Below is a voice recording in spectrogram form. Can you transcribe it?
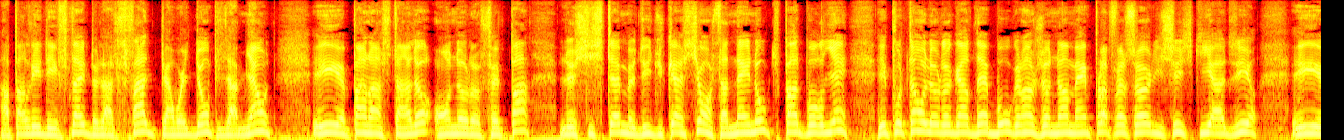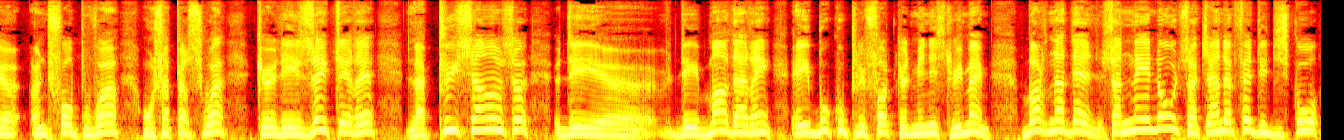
à parler des fenêtres de l'asphalte, puis en donc, puis l'amiante. Et pendant ce temps-là, on ne refait pas le système d'éducation. Ça un autre qui parle pour rien. Et pourtant, on le regardait, beau grand jeune homme, un professeur il sait ce qu'il a à dire. Et euh, une fois au pouvoir, on s'aperçoit que les intérêts, la puissance des, euh, des mandarins est beaucoup plus forte que le ministre lui-même. Bornadel, ça en est un autre, ça, qui en a fait des discours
